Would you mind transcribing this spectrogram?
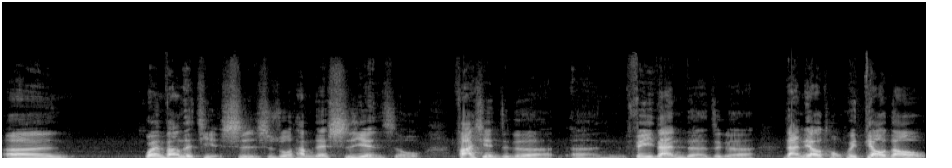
呃官方的解释是说，他们在试验的时候发现这个嗯飞弹的这个燃料桶会掉到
